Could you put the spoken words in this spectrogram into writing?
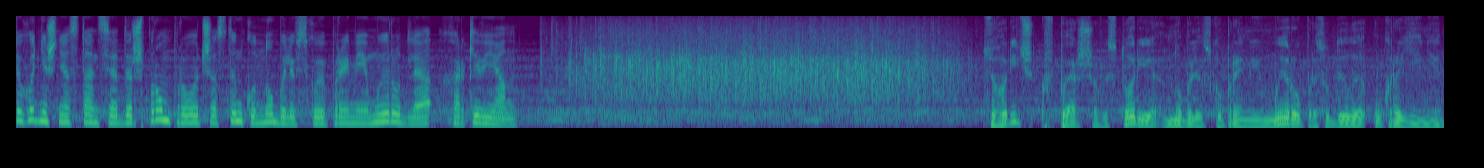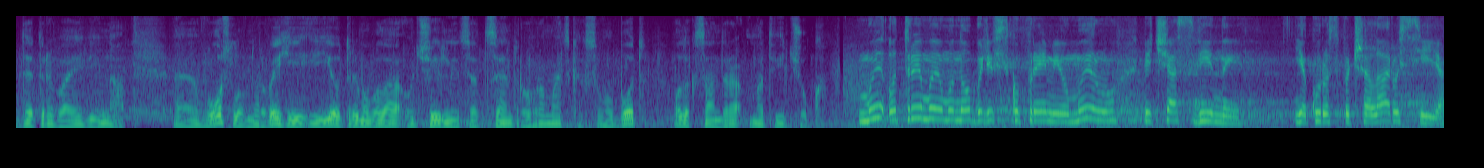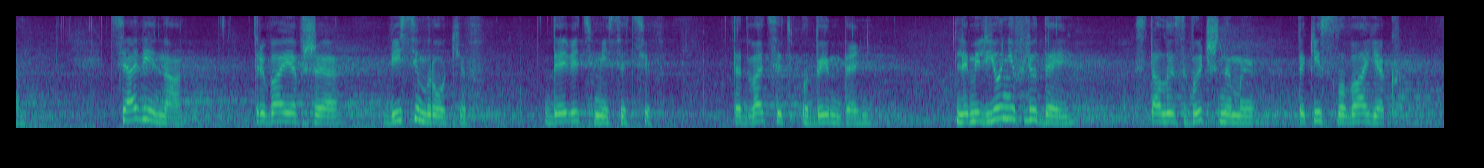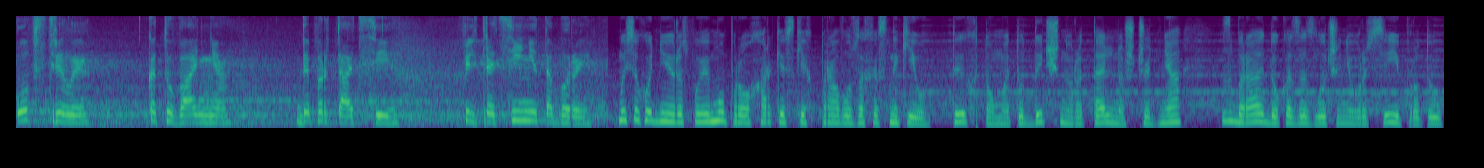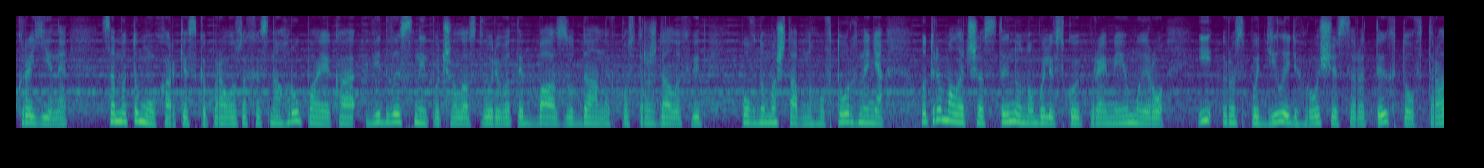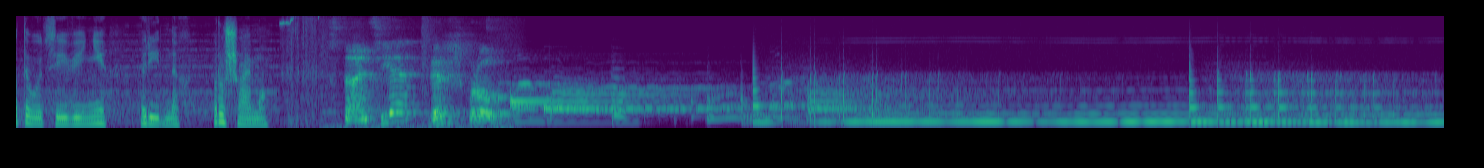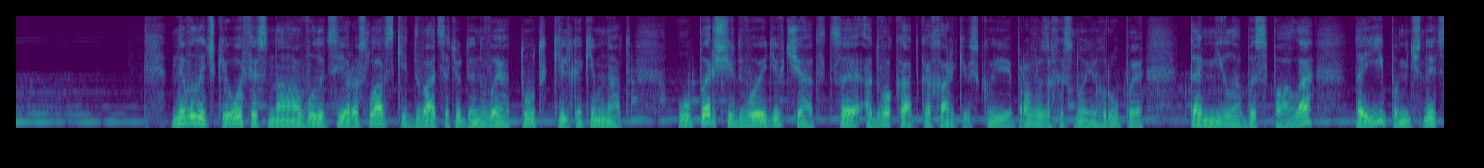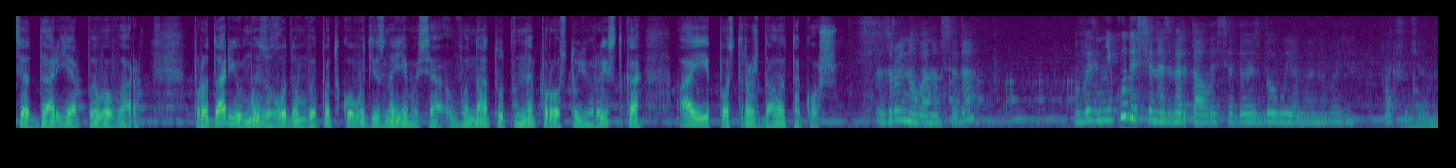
Сьогоднішня станція Держпром про частинку Нобелівської премії миру для харків'ян. Цьогоріч вперше в історії Нобелівську премію миру присудили Україні, де триває війна. Е, В Осло, в Норвегії, її отримувала очільниця Центру громадських свобод Олександра Матвійчук. Ми отримуємо Нобелівську премію миру під час війни, яку розпочала Росія. Ця війна триває вже 8 років, 9 місяців та 21 день. Для мільйонів людей стали звичними такі слова, як обстріли, катування, депортації, фільтраційні табори. Ми сьогодні розповімо про харківських правозахисників, тих, хто методично, ретельно щодня збирає докази злочинів Росії проти України. Саме тому харківська правозахисна група, яка від весни почала створювати базу даних постраждалих від повномасштабного вторгнення, отримала частину Нобелівської премії миру і розподілить гроші серед тих, хто втратив у цій війні рідних. Рушаймо. Станція Держпром. Невеличкий офіс на вулиці Ярославській, 21В. Тут кілька кімнат. У першій двоє дівчат. Це адвокатка Харківської правозахисної групи Таміла Безпала та її помічниця Дар'я Пивовар. Про Дар'ю ми згодом випадково дізнаємося. Вона тут не просто юристка, а й постраждала також. Зруйновано все, так? Да? Ви нікуди ще не зверталися до СБУ, я маю на увазі, в першу чергу.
